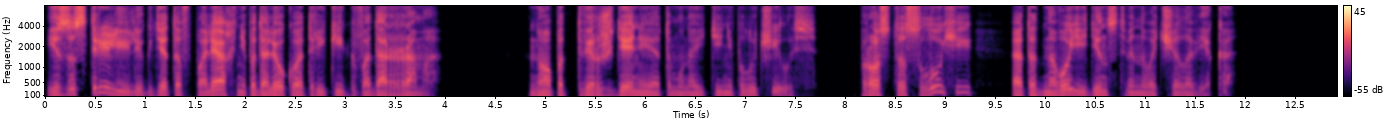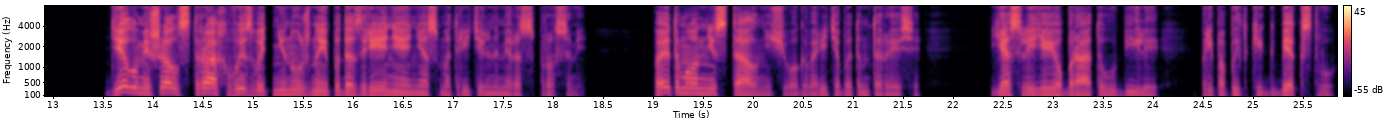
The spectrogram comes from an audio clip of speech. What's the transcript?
и застрелили где-то в полях неподалеку от реки Гвадаррама. Но подтверждения этому найти не получилось. Просто слухи от одного единственного человека. Делу мешал страх вызвать ненужные подозрения неосмотрительными расспросами. Поэтому он не стал ничего говорить об этом Тересе. Если ее брата убили при попытке к бегству,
